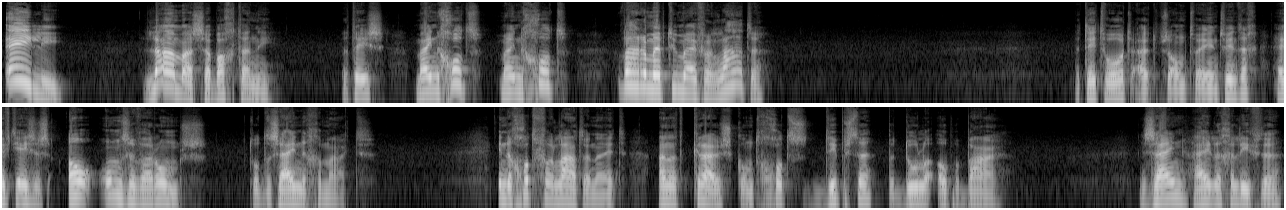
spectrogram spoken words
Eli, lama sabachthani. Dat is: Mijn God, mijn God, waarom hebt u mij verlaten? Met dit woord uit Psalm 22 heeft Jezus al onze waaroms tot de zijne gemaakt. In de Godverlatenheid aan het kruis komt Gods diepste bedoelen openbaar. Zijn heilige liefde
